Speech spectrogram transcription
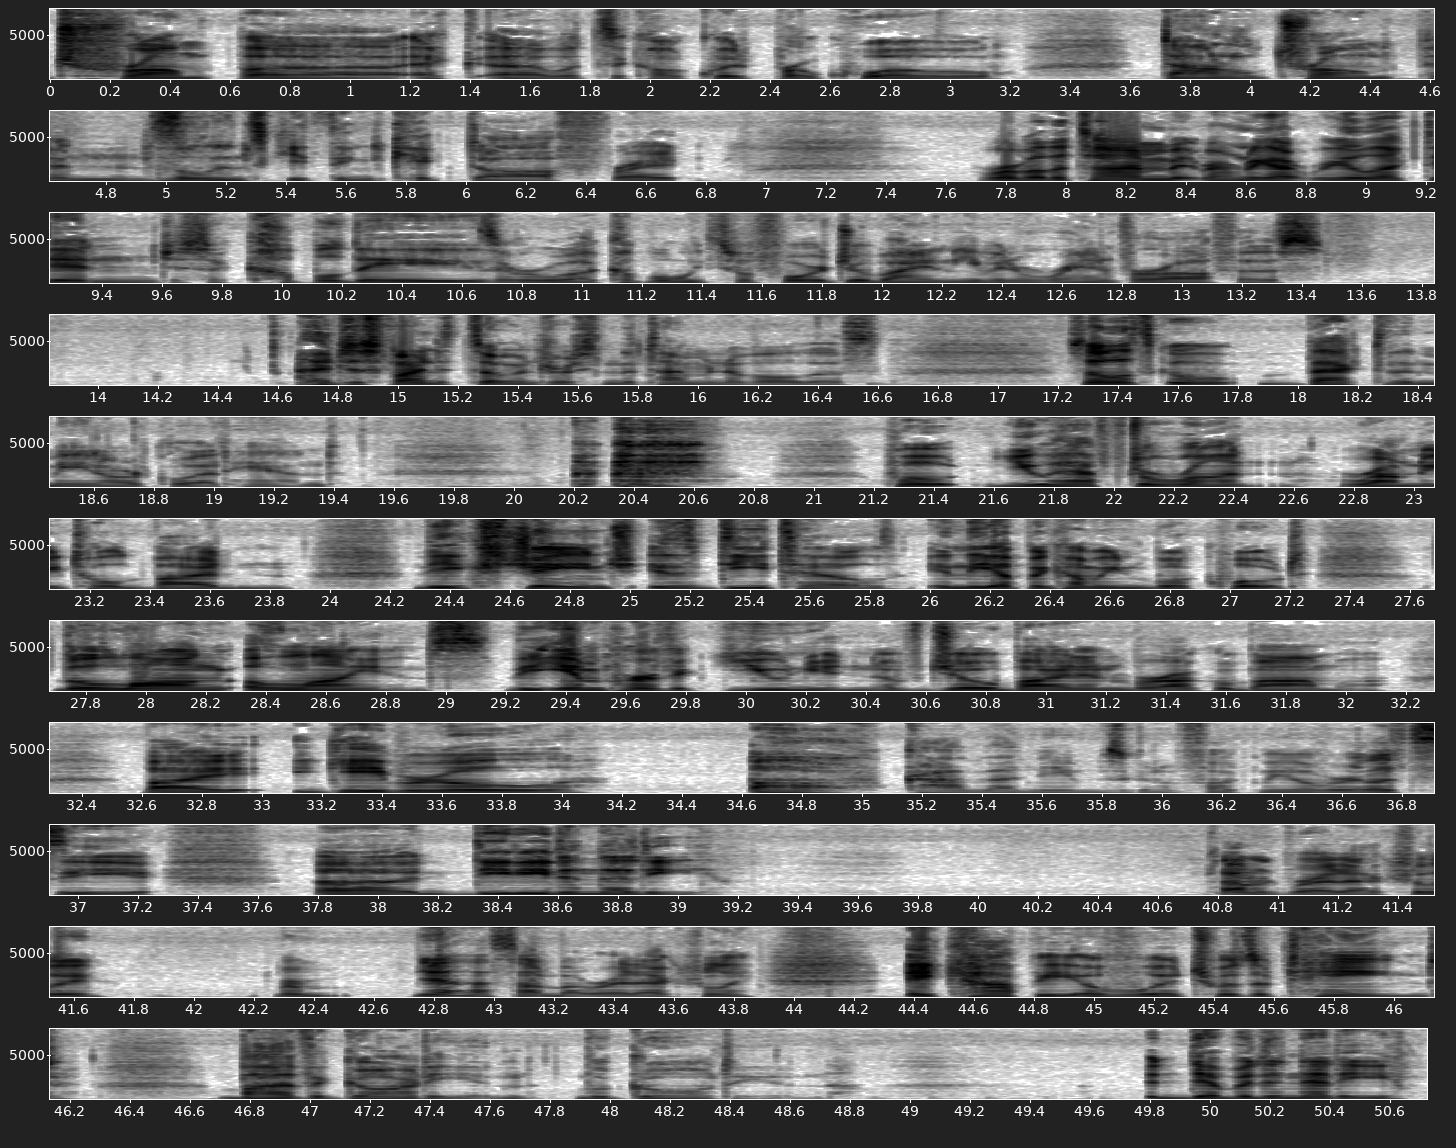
Trump, uh, uh, what's it called, quid pro quo, Donald Trump and Zelensky thing kicked off, right? Right by the time Mitt Romney got reelected, and just a couple days or what, a couple weeks before Joe Biden even ran for office. I just find it so interesting the timing of all this. So let's go back to the main article at hand. Quote, You have to run, Romney told Biden. The exchange is detailed in the up and coming book, quote, The Long Alliance, The Imperfect Union of Joe Biden and Barack Obama by Gabriel. Oh, God, that name is going to fuck me over. Let's see. Uh, Didi Denetti. Sounded right, actually. Yeah, that's not about right, actually. A copy of which was obtained by The Guardian. The Guardian. Debenedetti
